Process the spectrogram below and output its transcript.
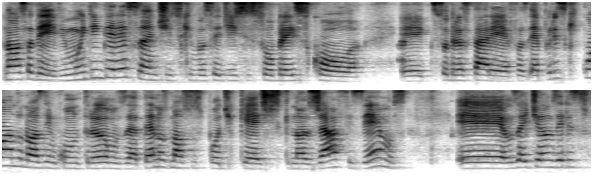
Nossa, Dave, muito interessante isso que você disse sobre a escola é, sobre as tarefas. É por isso que quando nós encontramos, até nos nossos podcasts que nós já fizemos, é, os haitianos eles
